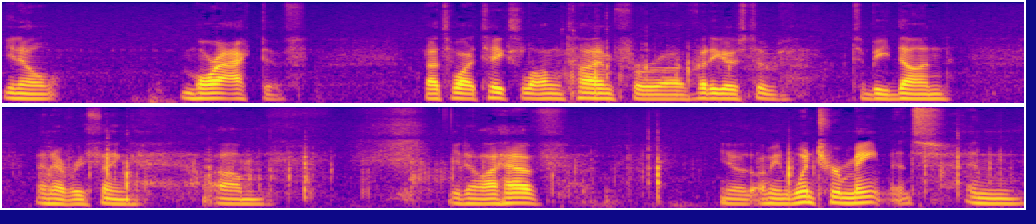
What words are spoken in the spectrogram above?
you know, more active. That's why it takes a long time for uh, videos to to be done and everything. Um, you know, I have you know, I mean, winter maintenance in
